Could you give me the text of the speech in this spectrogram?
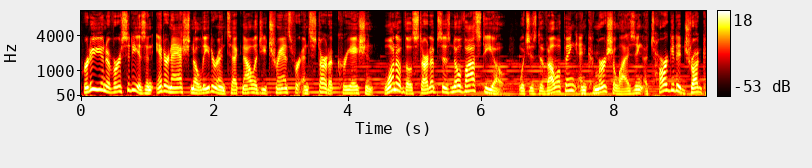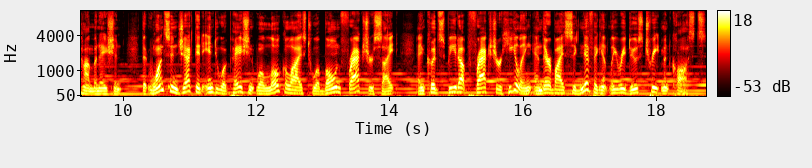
Purdue University is an international leader in technology transfer and startup creation. One of those startups is Novosteo, which is developing and commercializing a targeted drug combination that, once injected into a patient, will localize to a bone fracture site and could speed up fracture healing and thereby significantly reduce treatment costs.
